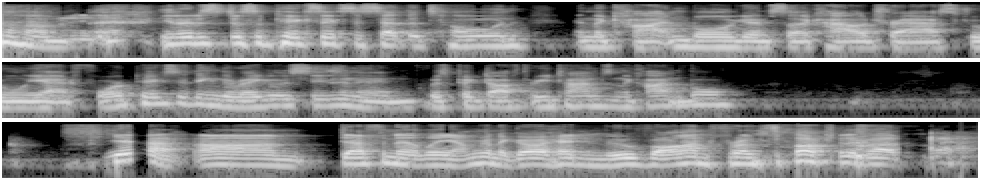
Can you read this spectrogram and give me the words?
Yeah. Um, you know, just just a pick six to set the tone in the Cotton Bowl against uh, Kyle Trask, who only had four picks, I think, the regular season, and was picked off three times in the Cotton Bowl. Yeah, um, definitely. I'm gonna go ahead and move on from talking about that.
